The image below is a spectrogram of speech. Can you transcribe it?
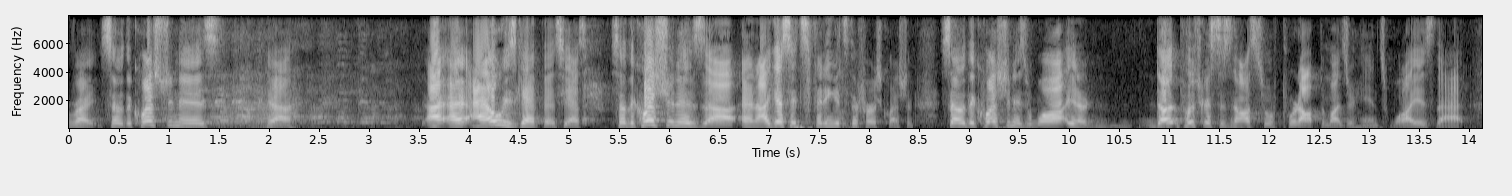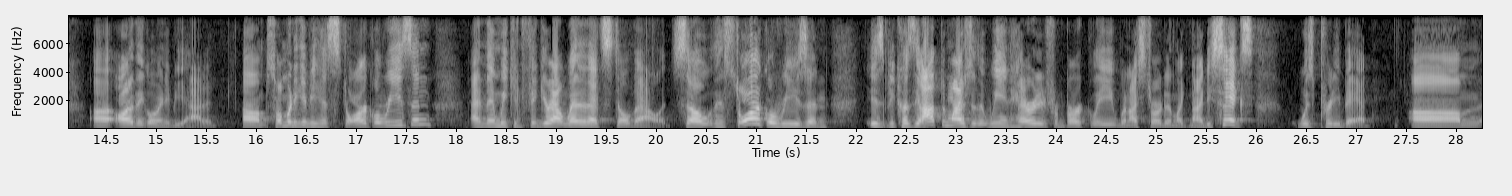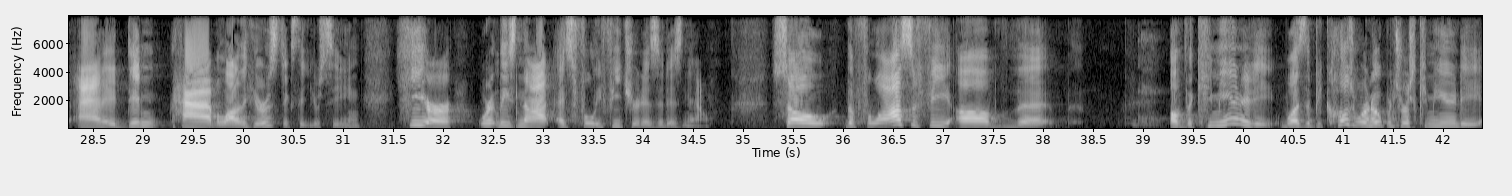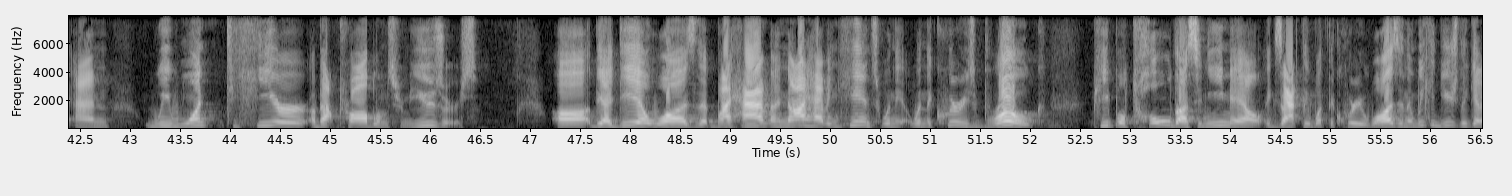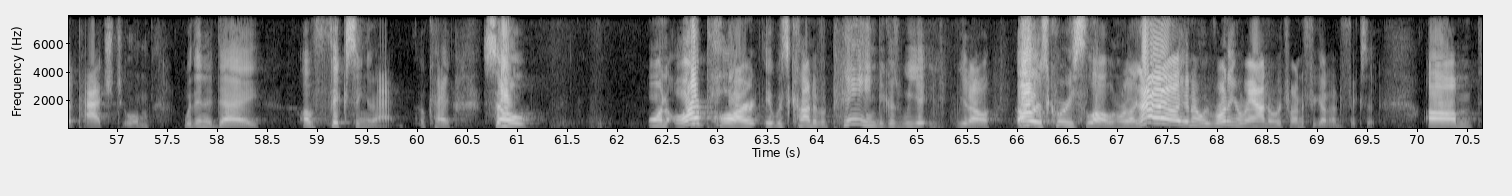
Right. So the question is, yeah. I, I, I, always get this, yes. So the question is, uh, and I guess it's fitting it's the first question. So the question is why, you know, does, Postgres does not support optimizer hints. Why is that? Uh, are they going to be added? Um, so I'm going to give you a historical reason, and then we can figure out whether that's still valid. So the historical reason is because the optimizer that we inherited from Berkeley when I started in like 96 was pretty bad. Um, and it didn't have a lot of the heuristics that you're seeing here, or at least not as fully featured as it is now. So the philosophy of the, of the community was that because we're an open source community and we want to hear about problems from users, uh, the idea was that by have, not having hints when the, when the queries broke, people told us in email exactly what the query was, and then we could usually get a patch to them within a day of fixing that, okay? So on our part, it was kind of a pain because we, you know, oh, this query's slow. And we're like, oh, you know, we're running around and we're trying to figure out how to fix it. Um,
